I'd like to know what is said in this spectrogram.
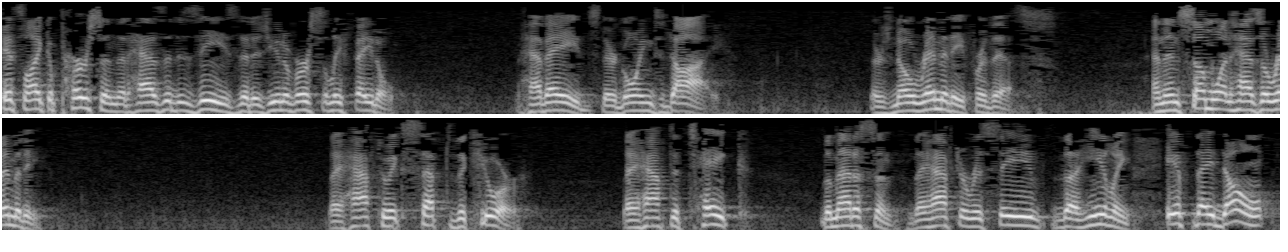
It's like a person that has a disease that is universally fatal. Have AIDS. They're going to die. There's no remedy for this. And then someone has a remedy. They have to accept the cure. They have to take the medicine. They have to receive the healing. If they don't,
